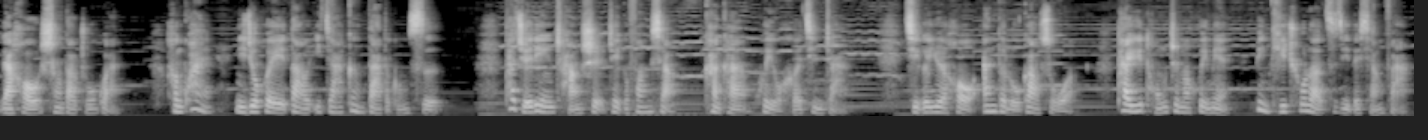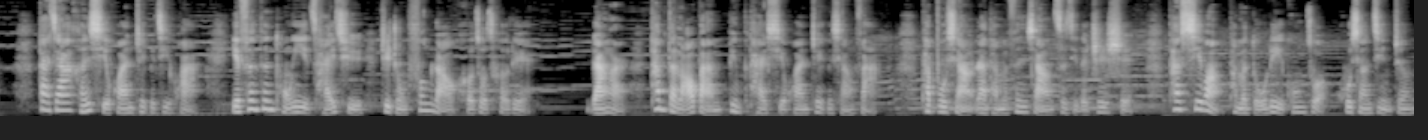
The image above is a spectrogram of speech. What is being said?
然后升到主管。很快你就会到一家更大的公司。他决定尝试这个方向。看看会有何进展。几个月后，安德鲁告诉我，他与同志们会面，并提出了自己的想法。大家很喜欢这个计划，也纷纷同意采取这种丰饶合作策略。然而，他们的老板并不太喜欢这个想法。他不想让他们分享自己的知识，他希望他们独立工作，互相竞争。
